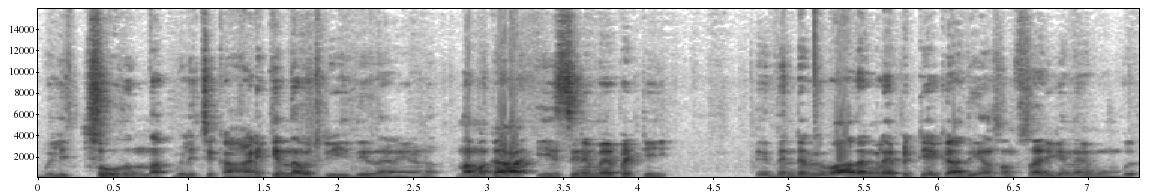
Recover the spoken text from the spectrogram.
വിളിച്ചോതുന്ന വിളിച്ച് കാണിക്കുന്ന ഒരു രീതി തന്നെയാണ്. നമുക്ക് ഈ സിനിമയെ പറ്റി ഇതിന്റെ വിവാദങ്ങളെ പറ്റിയൊക്കെ അധികം സംസാരിക്കുന്നതിന് മുമ്പ്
